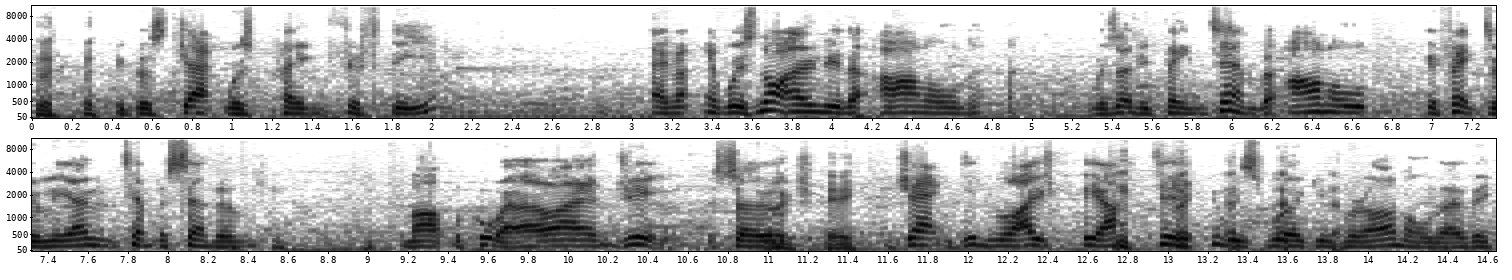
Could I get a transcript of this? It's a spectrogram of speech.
because Jack was paying 15. And it was not only that Arnold was only paying 10, but Arnold effectively owned 10% of Mark McCoy uh, at IMG. So Okay. Jack didn't like the idea he was working for Arnold, I think.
